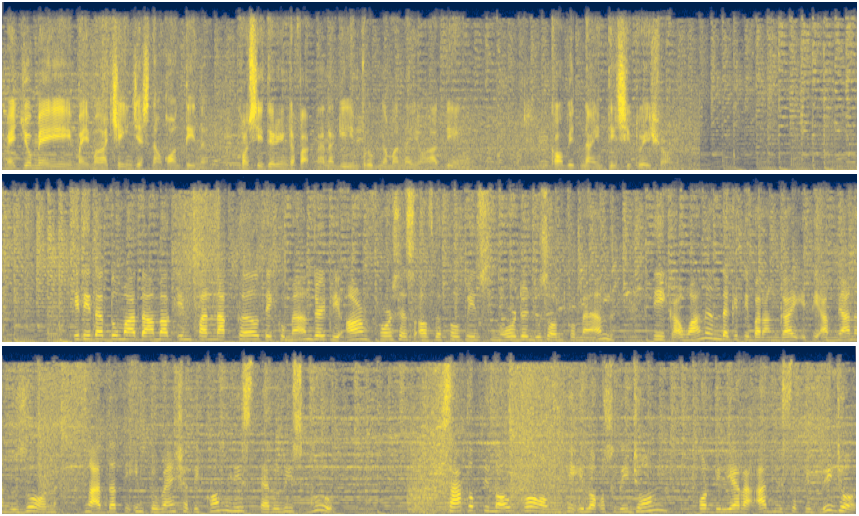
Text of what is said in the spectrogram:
medyo may, may mga changes ng konti na. Considering the fact na nag improve naman na yung ating COVID-19 situation. Itita dumadamag in panakkel ti Commander ti Armed Forces of the Philippines Northern Luzon Command ti kaawanan dagiti barangay iti Amyanan Luzon nga adda ti impluensya ti Communist Terrorist Group. Sakop ti NOLCOM ti Ilocos Region, Cordillera Administrative Region,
